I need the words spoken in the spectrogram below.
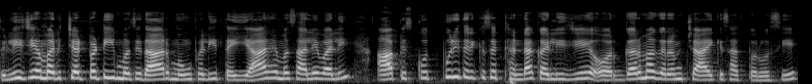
तो लीजिए हमारी चटपटी, मज़ेदार मूंगफली तैयार है मसाले वाली। आप इसको पूरी तरीके से ठंडा कर लीजिए और गर्मा गर्म चाय के साथ परोसिए।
